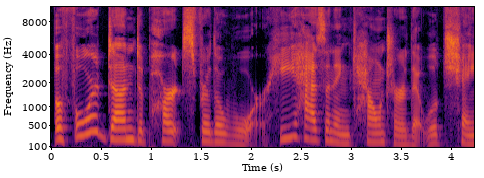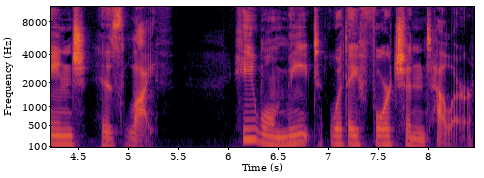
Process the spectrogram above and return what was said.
Before Dunne departs for the war, he has an encounter that will change his life he will meet with a fortune teller.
